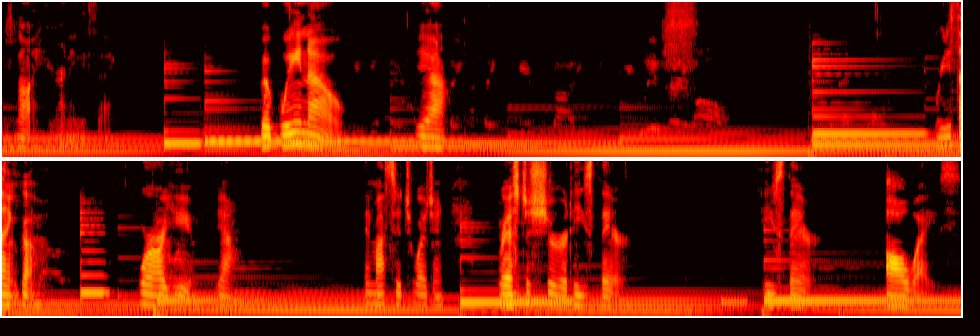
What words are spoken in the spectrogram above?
He's not hearing anything. But we know. Yeah. Where you think God? Where are you? Yeah in my situation, rest assured He's there. He's there. Always.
